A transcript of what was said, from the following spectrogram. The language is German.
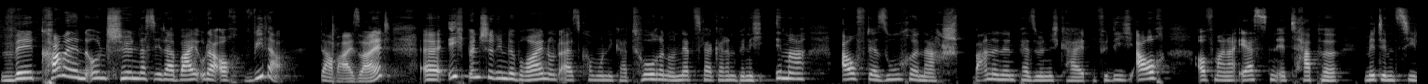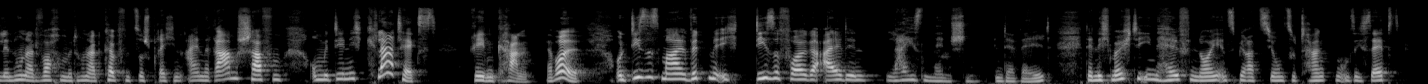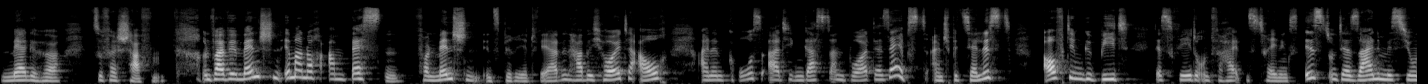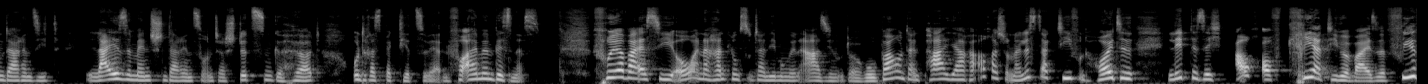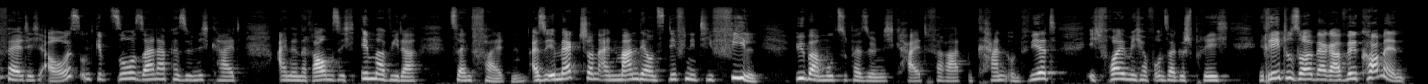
Willkommen und schön, dass ihr dabei oder auch wieder dabei seid. Äh, ich bin Shirin De Bruyne und als Kommunikatorin und Netzwerkerin bin ich immer auf der Suche nach spannenden Persönlichkeiten, für die ich auch auf meiner ersten Etappe mit dem Ziel, in 100 Wochen mit 100 Köpfen zu sprechen, einen Rahmen schaffen und mit denen ich Klartext reden kann. Jawohl. Und dieses Mal widme ich diese Folge all den leisen Menschen in der Welt, denn ich möchte ihnen helfen, neue Inspiration zu tanken, um sich selbst mehr Gehör zu verschaffen. Und weil wir Menschen immer noch am besten von Menschen inspiriert werden, habe ich heute auch einen großartigen Gast an Bord, der selbst ein Spezialist auf dem Gebiet des Rede- und Verhaltenstrainings ist und der seine Mission darin sieht, leise Menschen darin zu unterstützen, gehört und respektiert zu werden, vor allem im Business. Früher war er CEO einer Handlungsunternehmung in Asien und Europa und ein paar Jahre auch als Journalist aktiv und heute lebt er sich auch auf kreative Weise vielfältig aus und gibt so seiner Persönlichkeit einen Raum, sich immer wieder zu entfalten. Also ihr merkt schon, ein Mann, der uns definitiv viel über Mut zur Persönlichkeit verraten kann und wird. Ich freue mich auf unser Gespräch. Retu Solberger, willkommen.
